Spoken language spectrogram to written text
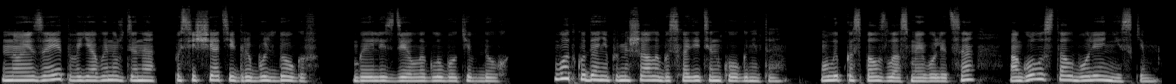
Но из-за этого я вынуждена посещать игры бульдогов». Бейли сделала глубокий вдох. «Вот куда не помешало бы сходить инкогнито». Улыбка сползла с моего лица, а голос стал более низким.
